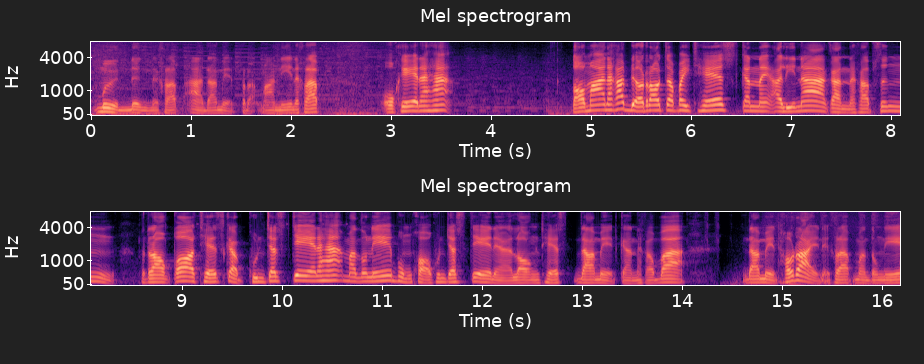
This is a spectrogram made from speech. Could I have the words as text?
1 1 0 0 0นะครับ อ่า ดาเมจประมาณนี้นะครับ โอเคนะฮะ ต่อมานะครับ เดี๋ยวเราจะไปเทสกันในอารีนากันนะครับ ซึ่งเราก็เทสกับคุณจัสเจนะฮะ มาตรงนี้ผมขอคุณจัสเจเนี่ยลองเทสดาเมจกันนะครับว่าดาเมจเท่าไหร่นะครับมาตรงนี้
